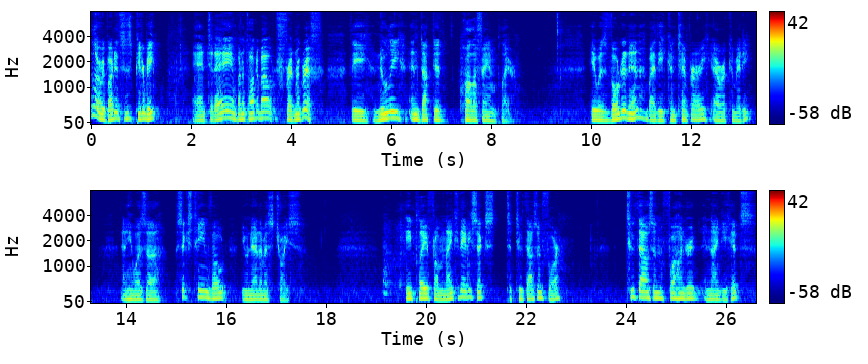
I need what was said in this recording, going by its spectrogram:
Hello everybody, this is Peter B. And today I'm going to talk about Fred McGriff, the newly inducted Hall of Fame player. He was voted in by the Contemporary Era Committee, and he was a 16-vote unanimous choice. He played from 1986 to 2004, 2,490 hits,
